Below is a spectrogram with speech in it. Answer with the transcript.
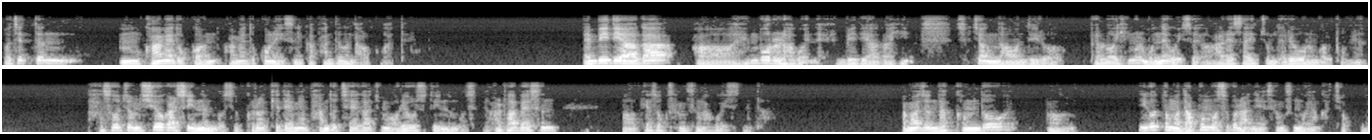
어쨌든 음, 과매도권, 과매도권에 있으니까 반등은 나올 것 같아요. 엔비디아가 어, 행보를 하고 있네요. 엔비디아가 히, 실적 나온 뒤로 별로 힘을 못 내고 있어요. RSI 좀 내려오는 걸 보면 다소 좀 쉬어갈 수 있는 모습. 그렇게 되면 반도체가 좀 어려울 수도 있는 모습. 알파벳은 어, 계속 상승하고 있습니다. 아마존닷컴도 어, 이것도 뭐 나쁜 모습은 아니에요. 상승 모양 갖췄고.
